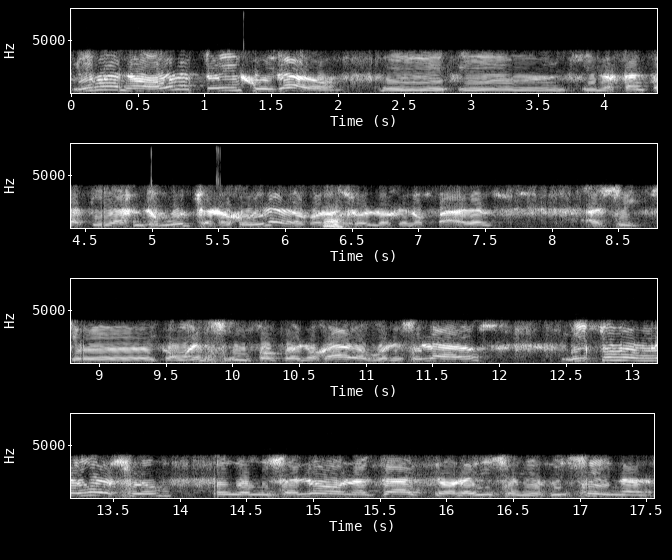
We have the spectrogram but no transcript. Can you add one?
y bueno, ahora estoy jubilado y, y, y nos están castigando mucho a los jubilados con los sueldos que nos pagan, así que como es un poco enojado por ese lado, y tuve un negocio, tengo mi salón acá, que ahora hice mi oficina,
